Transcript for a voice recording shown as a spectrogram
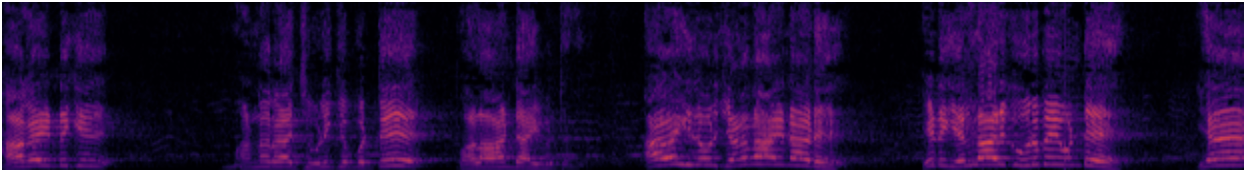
ஆக இன்றைக்கு மன்னராட்சி ஒழிக்கப்பட்டு பல ஆண்டு ஆகிவிட்டது ஆக இது ஒரு ஜனநாயக நாடு. இன்னைக்கு எல்லாருக்கும் உரிமை உண்டு. ஏன்?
